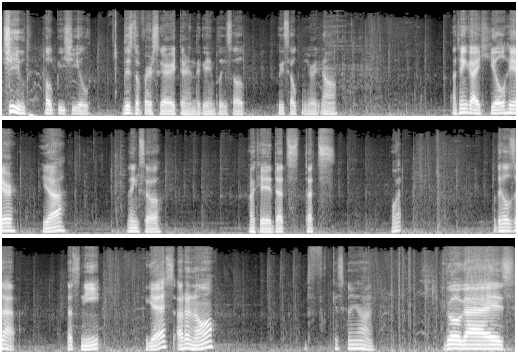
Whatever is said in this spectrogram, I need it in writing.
Shield. Help me shield. This is the first character in the game, please help. Please help me right now. I think I heal here. Yeah? I think so. Okay, that's, that's... What? What the hell is that? That's neat. I guess? I don't know. What the fuck is going on? Go guys!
